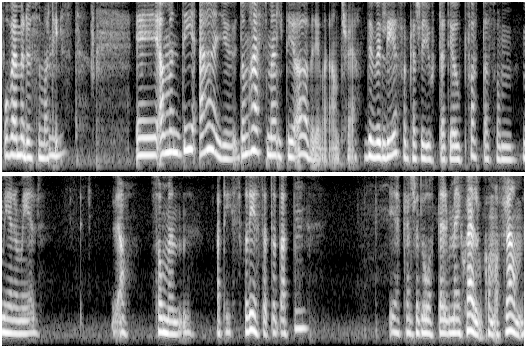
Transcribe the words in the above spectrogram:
och vem är du som artist? Eh, ja, men det är ju... De här smälter ju över i varandra, tror jag. Det är väl det som kanske gjort att jag uppfattas som mer och mer... Ja, som en artist på det sättet att jag kanske låter mig själv komma fram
